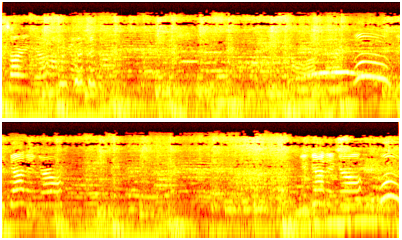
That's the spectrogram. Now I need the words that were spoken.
Sorry. 呜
